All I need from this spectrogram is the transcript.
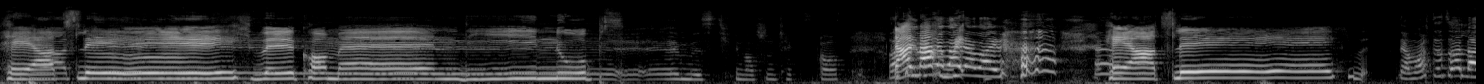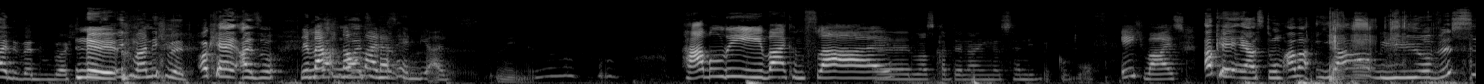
Herzlich willkommen, die Noobs. Äh, Mist, ich bin aus dem Text raus. Dann machen weiter, weiter, Herzlich. Dann mach das alleine, wenn du möchtest. Nö. Ich mach nicht mit. Okay, also. Wir machen heute nochmal das Handy als. Nee. I believe I can fly. Äh, du hast gerade dein eigenes Handy weggeworfen. Ich weiß. Okay, er ist dumm, aber ja, wir wissen.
